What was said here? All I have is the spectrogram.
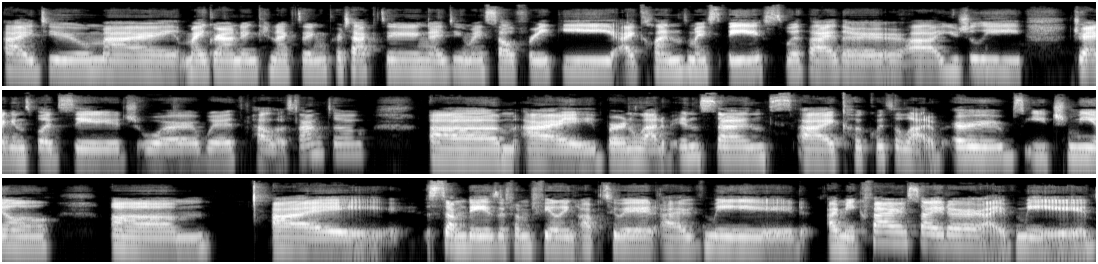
I do my my grounding, connecting, protecting. I do my self reiki. I cleanse my space with either uh, usually dragon's blood sage or with Palo Santo. Um, I burn a lot of incense. I cook with a lot of herbs each meal. Um, I some days if i'm feeling up to it i've made i make fire cider i've made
